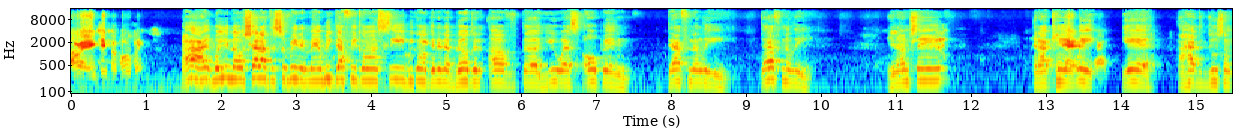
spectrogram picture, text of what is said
Ready to keep it moving. All right. Well, you know, shout out to Serena, man. We definitely gonna see. We gonna get in the building of the U.S. Open. Definitely, definitely. You know what I'm saying? And I can't Yeah, wait. man. Yeah, I had to do some.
